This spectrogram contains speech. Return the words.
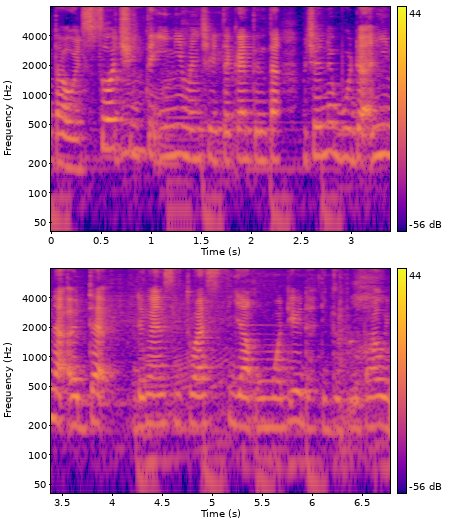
tahun. So cerita ini menceritakan tentang macam mana budak ni nak adapt dengan situasi yang umur dia dah 30 tahun.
